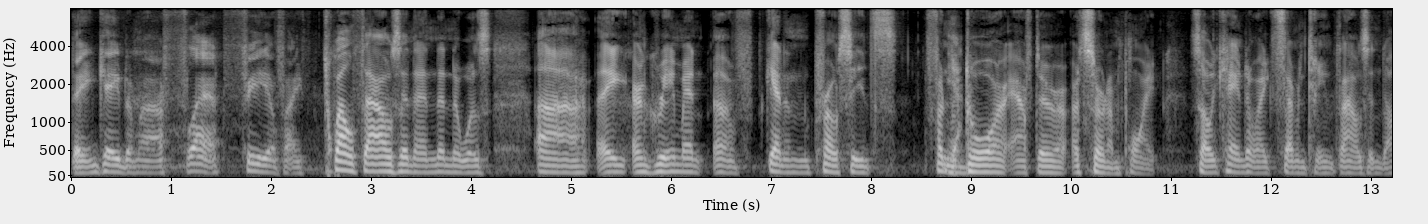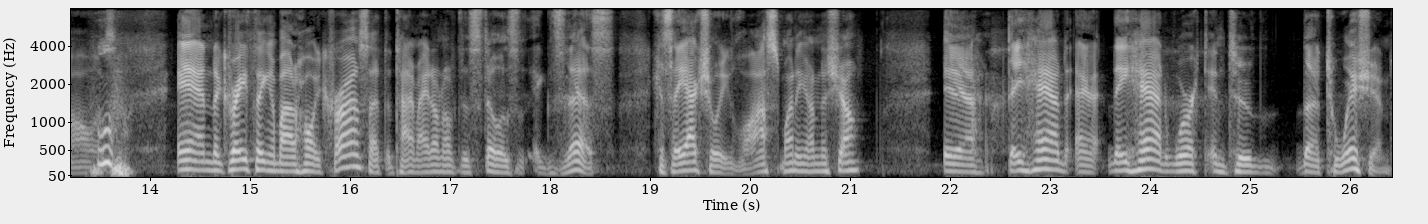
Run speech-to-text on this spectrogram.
They gave them a flat fee of like twelve thousand, and then there was uh, a agreement of getting proceeds from the door after a certain point. So it came to like seventeen thousand dollars. And the great thing about Holy Cross at the time, I don't know if this still is, exists, because they actually lost money on the show. Yeah, they had uh, they had worked into the tuition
